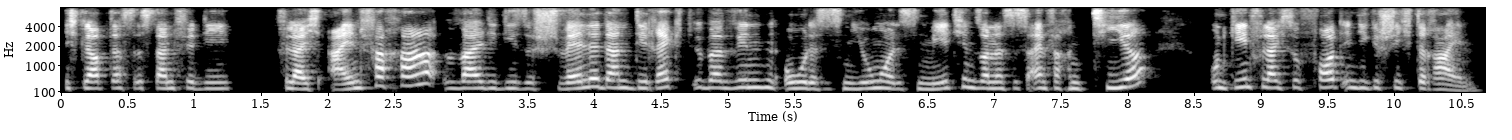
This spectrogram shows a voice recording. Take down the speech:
Ich glaube, das ist dann für die vielleicht einfacher, weil die diese Schwelle dann direkt überwinden, oh, das ist ein Junge oder das ist ein Mädchen, sondern es ist einfach ein Tier und gehen vielleicht sofort in die Geschichte rein.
